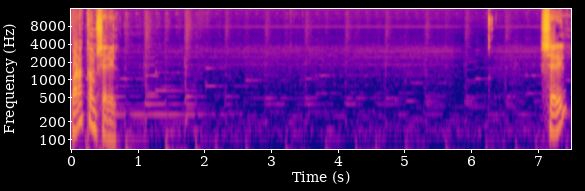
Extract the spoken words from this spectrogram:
வணக்கம் ஷெரில். ஷெரில்?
